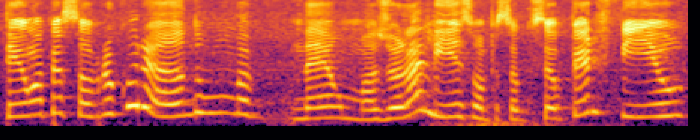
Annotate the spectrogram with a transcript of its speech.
tem uma pessoa procurando uma, né, uma jornalista, uma pessoa com seu perfil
